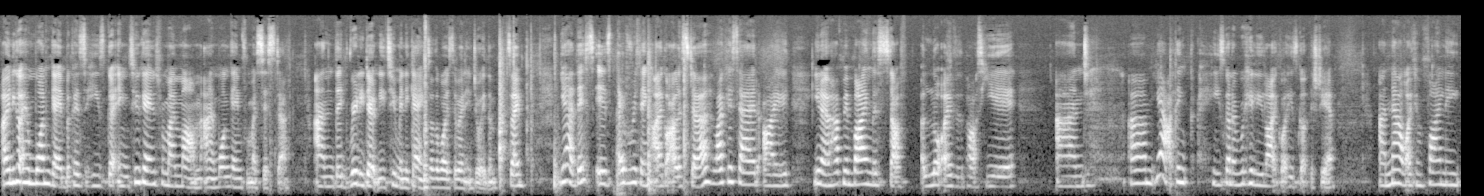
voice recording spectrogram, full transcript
I only got him one game because he's getting two games from my mum and one game from my sister. And they really don't need too many games, otherwise they won't enjoy them. So, yeah, this is everything I got Alister. Like I said, I, you know, have been buying this stuff a lot over the past year. And, um, yeah, I think he's to really like what he's got this year. And now I can finally,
